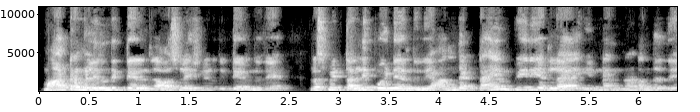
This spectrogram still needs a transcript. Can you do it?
மாற்றங்கள் இருந்துகிட்டே இருந்தது ஆசோலேஷன் இருந்துகிட்டே இருந்தது. பிரஸ் மீட் தள்ளி போயிட்டே இருந்தது. அந்த டைம் பீரியட்ல என்ன நடந்தது?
